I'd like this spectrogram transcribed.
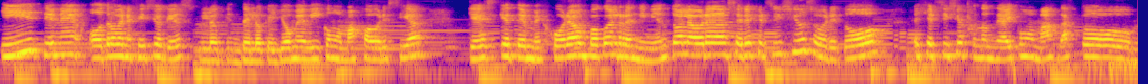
Y tiene otro beneficio que es lo de lo que yo me vi como más favorecida, que es que te mejora un poco el rendimiento a la hora de hacer ejercicio, sobre todo ejercicios donde hay como más gasto,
